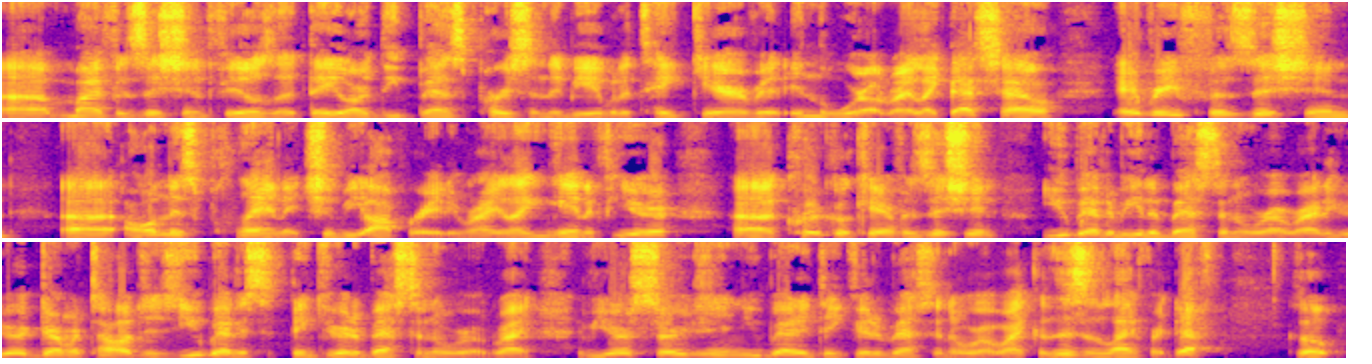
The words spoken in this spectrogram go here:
uh, my physician feels that they are the best person to be able to take care of it in the world, right? Like that's how every physician uh, on this planet should be operating, right? Like again, if you're a critical care physician, you better be the best in the world, right? If you're a dermatologist, you better think you're the best in the world, right? If you're a surgeon, you better think you're the best in the world, right? Because this is life or death. So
